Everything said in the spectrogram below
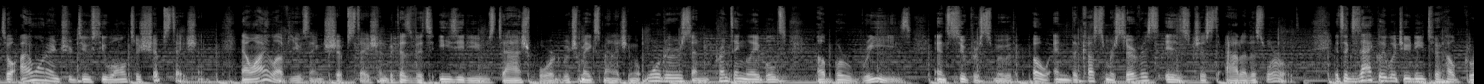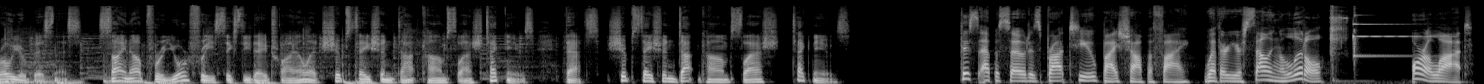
So I want to introduce you all to ShipStation. Now, I love using ShipStation because of its easy to use dashboard, which makes managing orders and printing labels a breeze and super smooth. Oh, and the customer service is just out of this world. It's exactly what you need to help grow your business. Sign up for your free 60-day trial at shipstation.com slash technews. That's shipstation.com slash technews. This episode is brought to you by Shopify. Whether you're selling a little or a lot,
